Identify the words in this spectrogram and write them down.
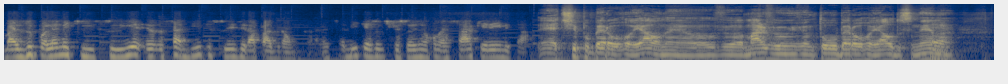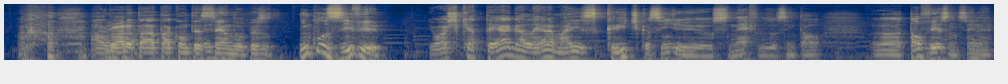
Mas o problema é que isso ia. Eu sabia que isso ia virar padrão, cara. Eu sabia que as outras pessoas iam começar a querer imitar. É tipo Battle Royale, né? A Marvel inventou o Battle Royale do cinema. É. Agora tá, tá acontecendo. Inclusive, eu acho que até a galera mais crítica, assim, de os cinéfilos, assim tal. Uh, talvez, não sei, né?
